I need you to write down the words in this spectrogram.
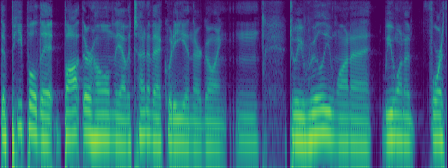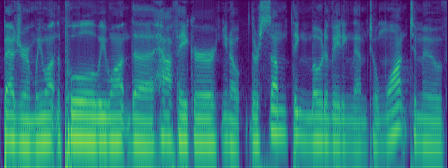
The people that bought their home, they have a ton of equity, and they're going, mm, "Do we really want to? We want a fourth bedroom. We want the pool. We want the half acre. You know, there's something motivating them to want to move.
